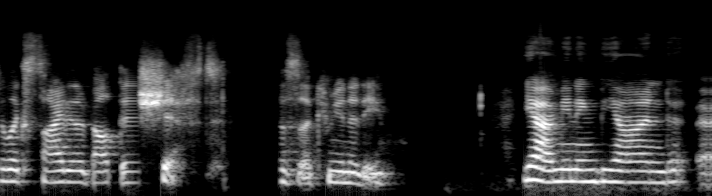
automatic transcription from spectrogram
feel excited about this shift as a community. Yeah, meaning beyond, uh,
